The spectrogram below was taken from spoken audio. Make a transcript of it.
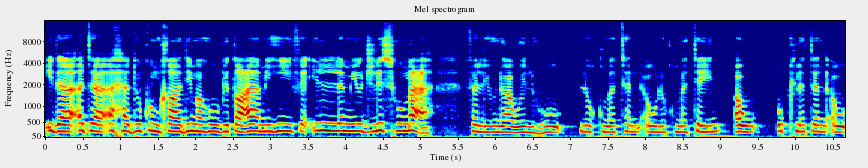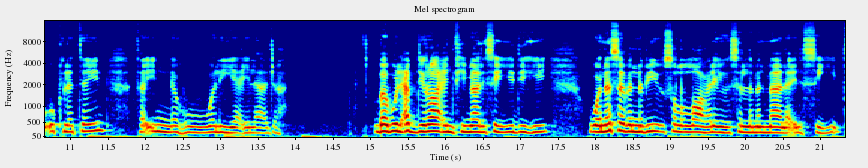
إذا أتى أحدكم خادمه بطعامه فإن لم يجلسه معه فليناوله. لقمة أو لقمتين أو أكلة أو أكلتين فإنه ولي علاجه. باب العبد راع في مال سيده ونسب النبي صلى الله عليه وسلم المال إلى السيد.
